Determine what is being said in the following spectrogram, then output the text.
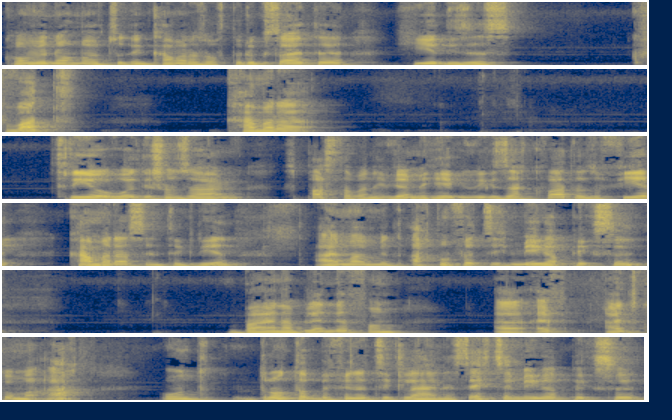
Kommen wir nochmal zu den Kameras auf der Rückseite. Hier dieses Quad-Kamera Trio wollte ich schon sagen. Das passt aber nicht. Wir haben hier, wie gesagt, Quad, also vier Kameras integriert. Einmal mit 48 Megapixel bei einer Blende von äh, f1,8 und drunter befindet sich gleich eine 16 Megapixel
